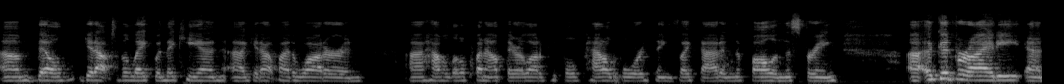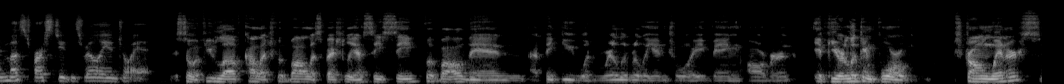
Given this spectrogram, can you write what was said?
Um, they'll get out to the lake when they can, uh, get out by the water and uh, have a little fun out there. A lot of people paddleboard, things like that in the fall and the spring. Uh, a good variety, and most of our students really enjoy it so if you love college football, especially SEC football, then I think you would really, really enjoy being Auburn. If you're looking for strong winners,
